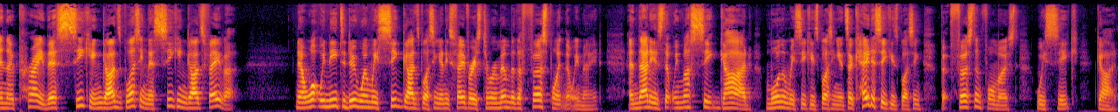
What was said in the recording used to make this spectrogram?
and they pray. They're seeking God's blessing, they're seeking God's favor. Now, what we need to do when we seek God's blessing and His favor is to remember the first point that we made, and that is that we must seek God more than we seek His blessing. It's okay to seek His blessing, but first and foremost, we seek God.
